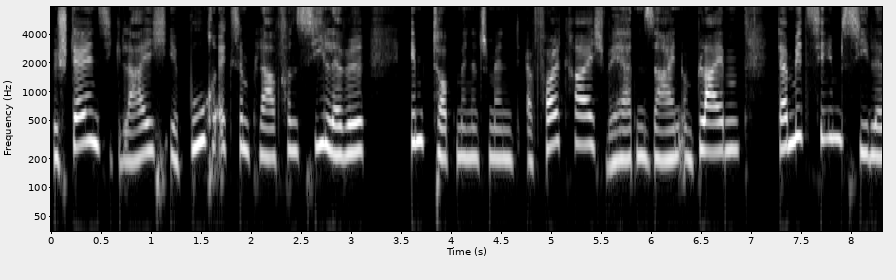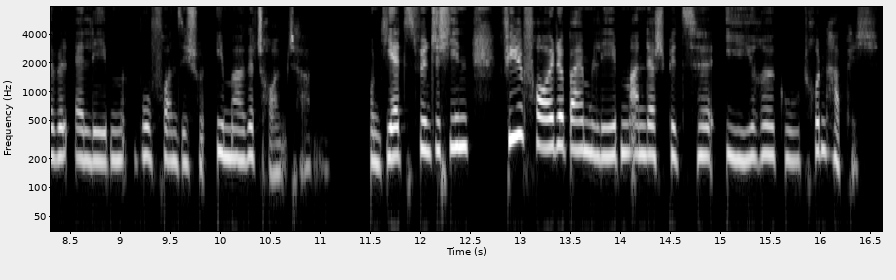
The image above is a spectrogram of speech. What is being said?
bestellen Sie gleich Ihr Buchexemplar von C-Level im Top-Management erfolgreich werden, sein und bleiben, damit Sie im C-Level erleben, wovon Sie schon immer geträumt haben. Und jetzt wünsche ich Ihnen viel Freude beim Leben an der Spitze, Ihre Gudrun Happig.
